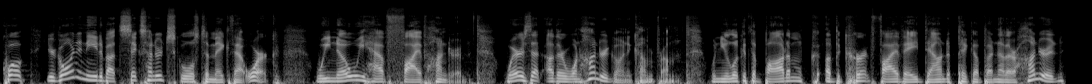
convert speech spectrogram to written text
Quote: You're going to need about 600 schools to make that work. We know we have 500. Where's that other 100 going to come from? When you look at the bottom of the current 5A down down to pick up another 100,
